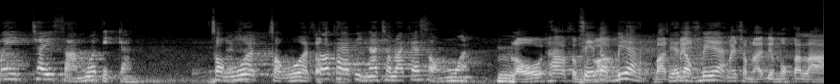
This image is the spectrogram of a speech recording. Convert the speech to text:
ไม่ใช่สามงวดติดกันสองงวดสองงวด ก็แค่ผิดนัดชำระแค่สองงวดอืมแล้วถ้าสมมติเสียว่าดอกเบี้ยบัตรเสียไม่ดอกเบี้ยไม่ชำระเดือนมกรา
